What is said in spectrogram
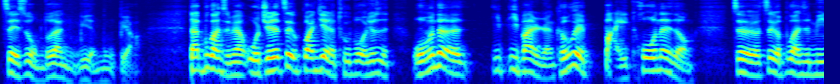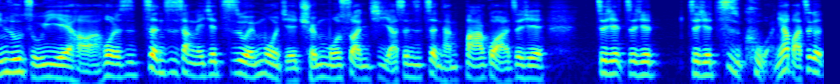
这也是我们都在努力的目标。但不管怎么样，我觉得这个关键的突破就是我们的一一般的人可不可以摆脱那种这个、这个不管是民族主义也好啊，或者是政治上的一些枝微末节、权谋算计啊，甚至政坛八卦的这些这些这些这些智库啊，你要把这个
